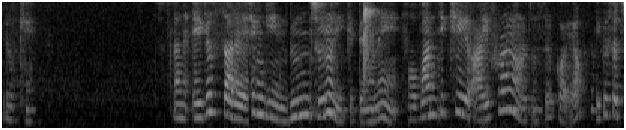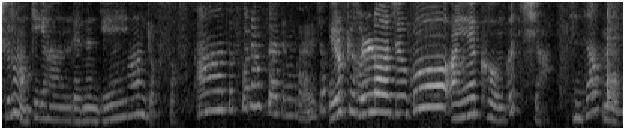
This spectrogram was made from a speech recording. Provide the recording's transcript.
이렇게 나는 애교살에 생긴 눈 주름이 있기 때문에 어반 디케이 아이 프라이머를 좀 쓸 거예요. 애교살 주름 안 끼게 하는 데는 얘만한 게 없어. 아주 소량 써야 되는 거 알죠? 이렇게 발라주고 아이 메이크업은 끝이야. 진짜? 응.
